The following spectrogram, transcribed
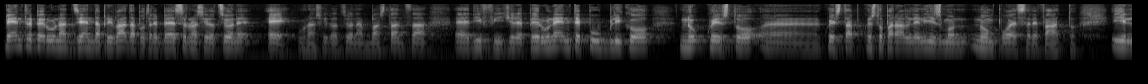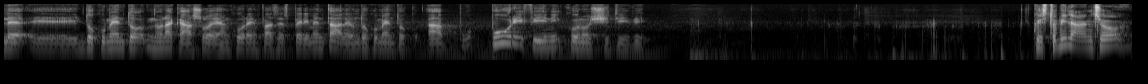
mentre per un'azienda privata potrebbe essere una situazione, è una situazione abbastanza eh, difficile, per un ente pubblico no, questo... Eh, eh, questa, questo parallelismo non può essere fatto. Il, eh, il, documento non a caso è ancora in fase sperimentale, è un documento a pu puri fini conoscitivi. Questo bilancio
